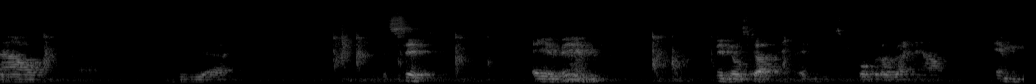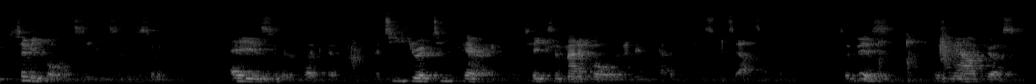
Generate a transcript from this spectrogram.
Now, uh, the uh, the set A of m. Maybe I'll start. I did this before, but I'll write now m semicolon c. So this is sort of A is sort of like the, the TQFT pairing that takes a manifold and an n category and spits out something. So this is now just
